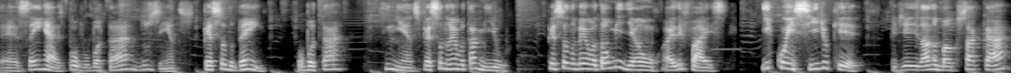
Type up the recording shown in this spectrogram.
é, 100 reais. Pô, vou botar 200. Pensando bem, vou botar 500. Pensando bem, vou botar mil. Pensando vou botar um milhão. Aí ele faz. E coincide o quê? De ir lá no banco sacar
